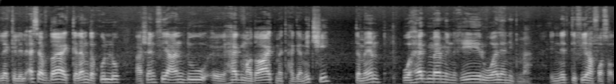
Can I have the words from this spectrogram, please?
لكن للأسف ضاع الكلام ده كله عشان في عنده هجمة ضاعت ما اتهجمتش تمام؟ وهجمة من غير ولا نجمة. النت فيها فصل.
